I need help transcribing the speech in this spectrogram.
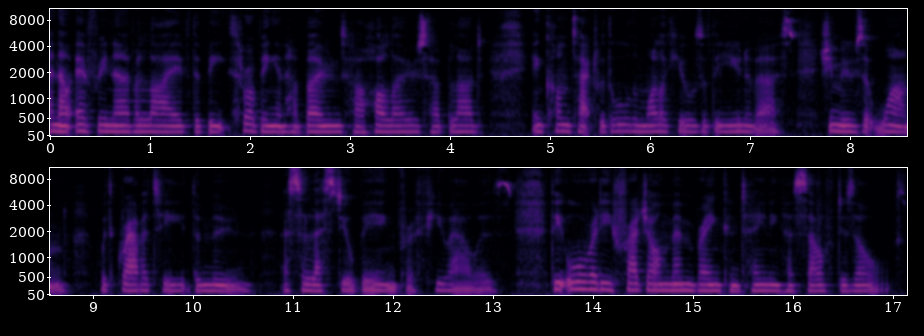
and now every nerve alive, the beat throbbing in her bones, her hollows, her blood. In contact with all the molecules of the universe, she moves at one, with gravity, the moon, a celestial being for a few hours. The already fragile membrane containing herself dissolves.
